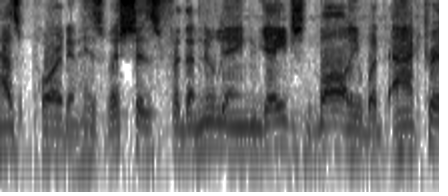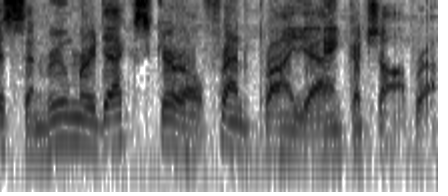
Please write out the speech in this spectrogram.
has poured in his wishes for the newly engaged Bollywood actress and rumoured ex-girlfriend Priyanka Chopra.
